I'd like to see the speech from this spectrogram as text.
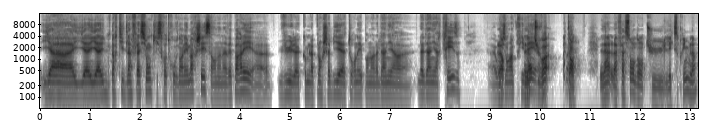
Il y a, il y a- il y a une partie de l'inflation qui se retrouve dans les marchés, ça on en avait parlé, euh, vu la- comme la planche à billets a tourné pendant la dernière, euh, la dernière crise, euh, où Alors, ils ont Là, imprimé. tu euh, vois, ouais. attends, Là, la façon dont tu l'exprimes là,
